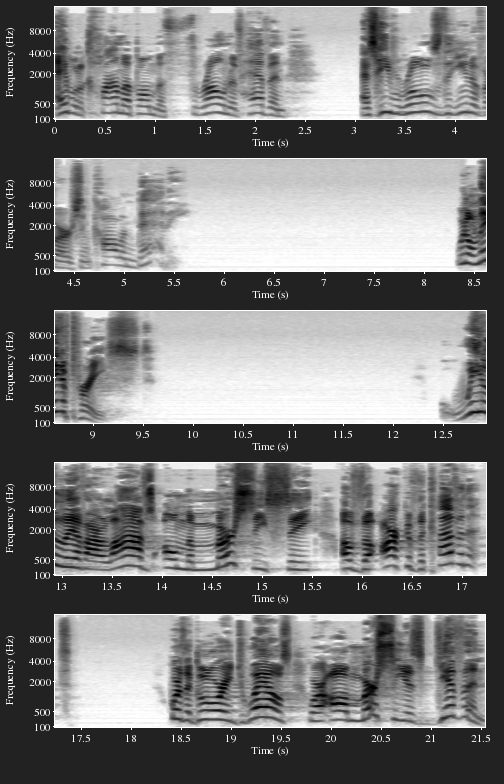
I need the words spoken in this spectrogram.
able to climb up on the throne of heaven as He rules the universe and call Him Daddy. We don't need a priest. We live our lives on the mercy seat of the Ark of the Covenant, where the glory dwells, where all mercy is given.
